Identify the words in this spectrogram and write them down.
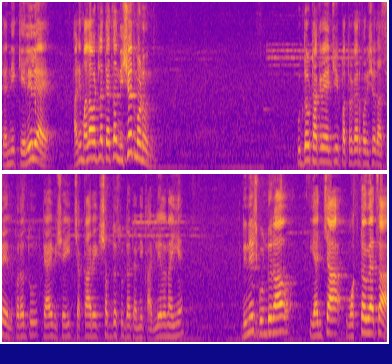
त्यांनी केलेली आहे. आणि मला वाटलं त्याचा निषेध म्हणून उद्धव ठाकरे यांची पत्रकार परिषद असेल परंतु त्याविषयी चकार एक शब्दसुद्धा त्यांनी काढलेला नाही आहे दिनेश गुंडूराव यांच्या वक्तव्याचा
